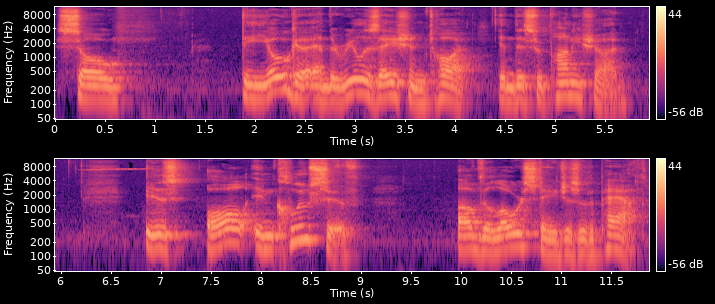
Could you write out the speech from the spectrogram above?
So the yoga and the realization taught in this Upanishad is all inclusive of the lower stages of the path.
